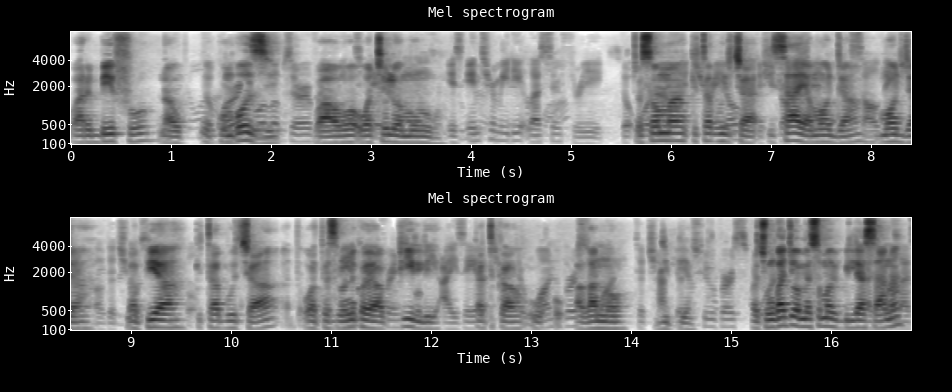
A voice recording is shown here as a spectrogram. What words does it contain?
uharibifu na ukombozi wa wateule wa Mungu. Tutasoma kitabu cha Isaya moja moja na pia kitabu cha Wathesaloniko ya pili katika Agano Jipya. Wachungaji wamesoma Biblia sana,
